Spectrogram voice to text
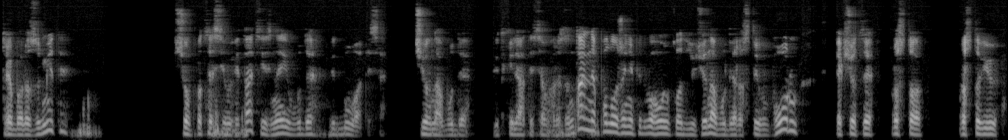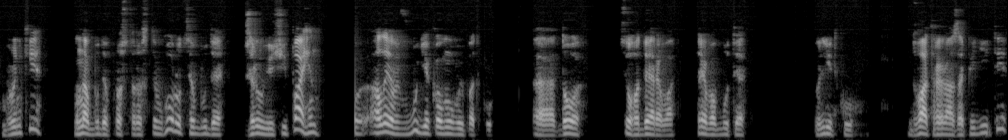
Треба розуміти, що в процесі вегетації з нею буде відбуватися. Чи вона буде відхилятися в горизонтальне положення під вагою плодів, чи вона буде рости вгору. Якщо це просто простові бруньки, вона буде просто рости вгору, це буде жируючий пагін. Але в будь-якому випадку е, до цього дерева треба буде влітку 2-3 рази підійти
